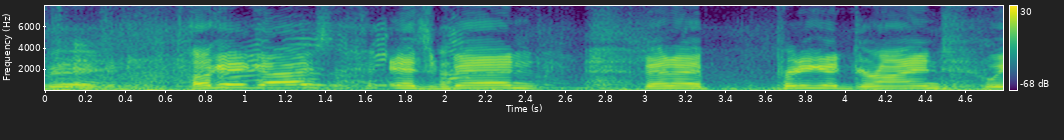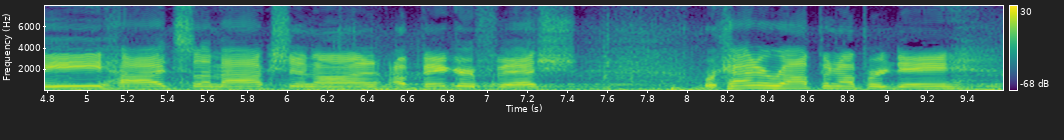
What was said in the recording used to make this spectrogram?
Big. Okay, guys, it's been been a pretty good grind. We had some action on a bigger fish. We're kind of wrapping up our day.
